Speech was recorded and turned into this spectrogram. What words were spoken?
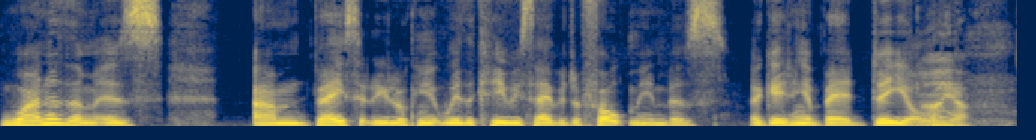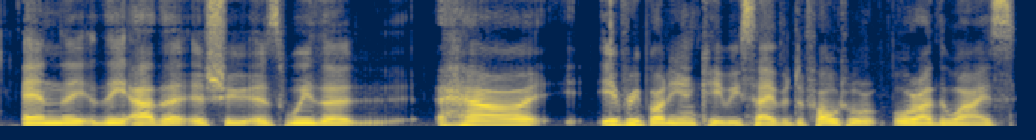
One of them is um, basically looking at whether KiwiSaver default members are getting a bad deal. Oh, yeah. And the, the other issue is whether how everybody in KiwiSaver, default or, or otherwise,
